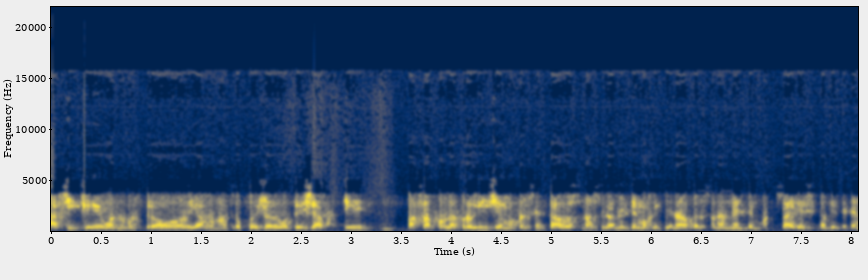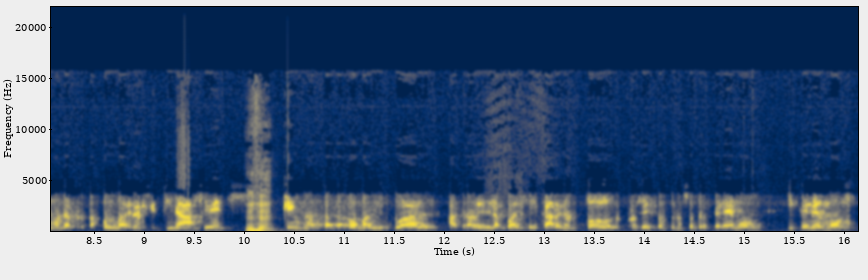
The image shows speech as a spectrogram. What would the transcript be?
Así que, bueno, nuestro, digamos, nuestro cuello de botella eh, pasa por la provincia. Hemos presentado, no solamente hemos gestionado personalmente en Buenos Aires, sino que tenemos la plataforma de la Argentina ACE, que es una plataforma virtual a través de la cual se cargan todos los proyectos que nosotros tenemos y tenemos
